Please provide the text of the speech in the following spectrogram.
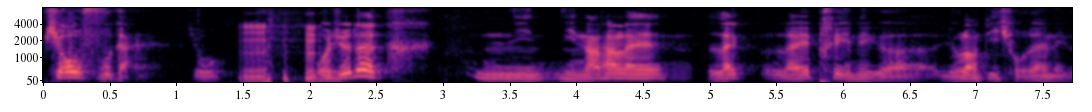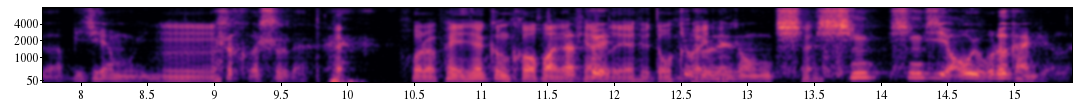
漂浮感，就嗯。我觉得可你你拿它来来来配那个《流浪地球》的那个 BGM 嗯，是合适的，对或者配一些更科幻的呃片子，对也许都可以。就是那种对星星星际遨游的感觉了。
